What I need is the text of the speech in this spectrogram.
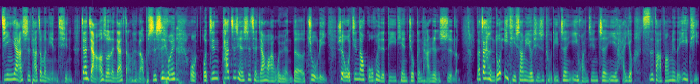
惊讶，是他这么年轻。这样讲，要说人家长得很老，不是，是因为我我今他之前是陈嘉华委员的助理，所以我进到国会的第一天就跟他认识了。那在很多议题上面，尤其是土地争议。议、环境正义，还有司法方面的议题，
